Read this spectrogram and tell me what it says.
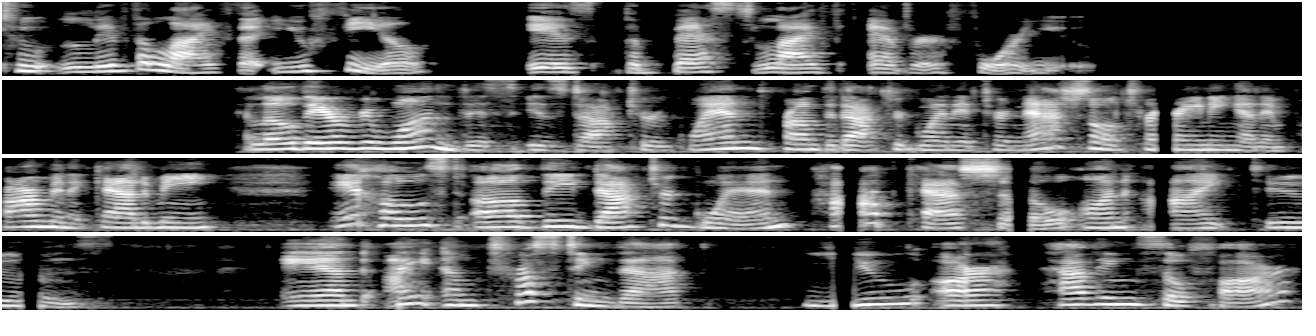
to live the life that you feel is the best life ever for you. Hello there, everyone. This is Dr. Gwen from the Dr. Gwen International Training and Empowerment Academy and host of the Dr. Gwen podcast show on iTunes. And I am trusting that you are having so far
